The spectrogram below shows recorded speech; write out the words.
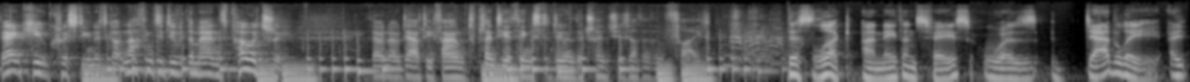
Thank you, Christine. It's got nothing to do with the man's poetry. Though no doubt he found plenty of things to do in the trenches other than fight. This look on Nathan's face was deadly. I,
